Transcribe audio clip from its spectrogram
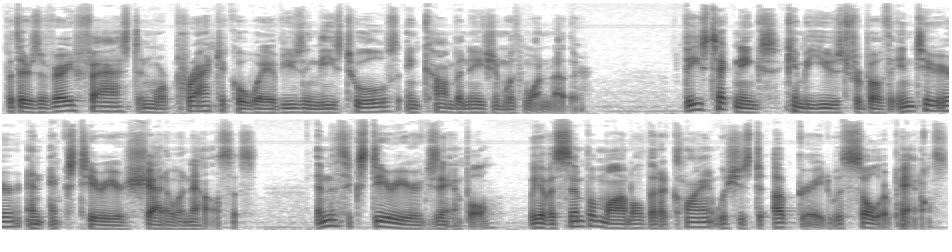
but there's a very fast and more practical way of using these tools in combination with one another. These techniques can be used for both interior and exterior shadow analysis. In this exterior example, we have a simple model that a client wishes to upgrade with solar panels.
